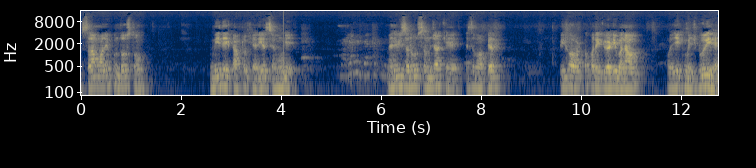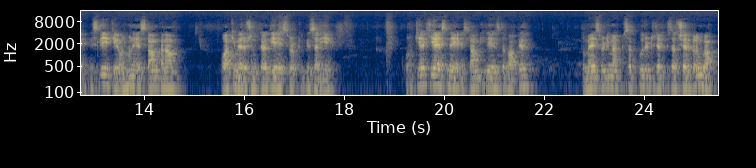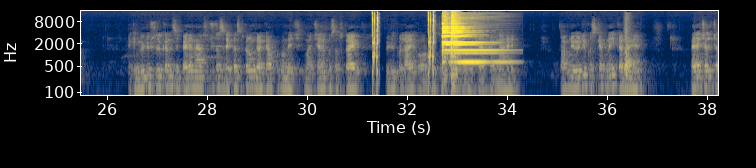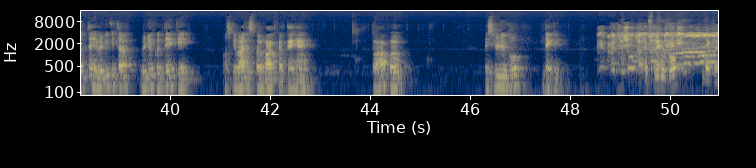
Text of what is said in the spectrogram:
अस्सलाम वालेकुम दोस्तों। उम्मीद है कि आप लोग खैरियत से होंगे। मैंने भी ज़रूर समझा कि इस दफ़ा फिर फीफा वर्ल्ड कप पर एक वीडियो बनाऊँ और एक मजबूरी है, इसलिए कि उन्होंने इस्लाम का नाम वाकई में रोशन कर दिया है इस वर्ल्ड कप के ज़रिए। और क्या किया इसने इस्लाम के लिए इस दफ़ा फिर? तो मैं इस वीडियो में आपके साथ पूरी डिटेल के साथ शेयर करूँगा। लेकिन वीडियो शुरू करने से पहले मैं आपसे छोटा सा रिक्वेस्ट करूँगा कि आप लोगों ने हमारे चैनल को सब्सक्राइब वीडियो को लाइक और दोस्तों के साथ शेयर करना है। तो आपने वीडियो को स्किप नहीं करना है। पहले चल चलते हैं वीडियो की तरफ़। वीडियो को देख के उसके बाद इस पर बात करते हैं। तो आप इस वीडियो को देखें। इस वीडियो को देखें।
